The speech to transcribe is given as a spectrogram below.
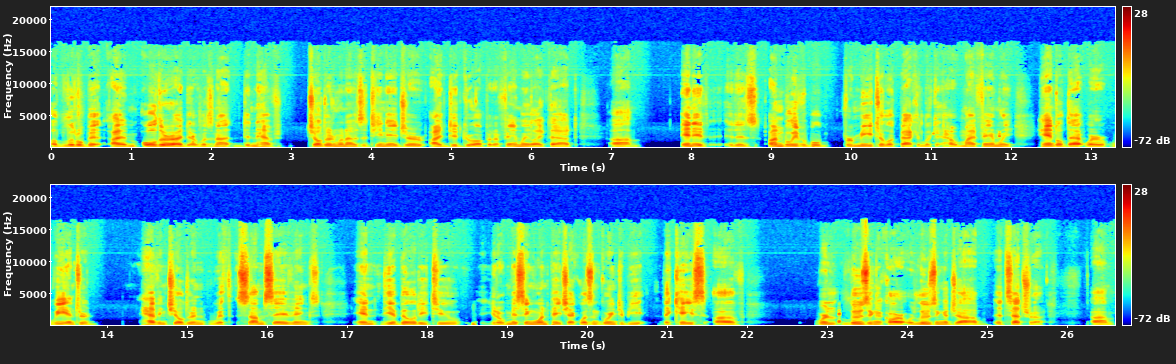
a little bit. I'm older. I was not didn't have children when I was a teenager. I did grow up in a family like that. Um, and it it is unbelievable for me to look back and look at how my family handled that where we entered having children with some savings and the ability to you know missing one paycheck wasn't going to be the case of we're losing a car or losing a job etc um,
